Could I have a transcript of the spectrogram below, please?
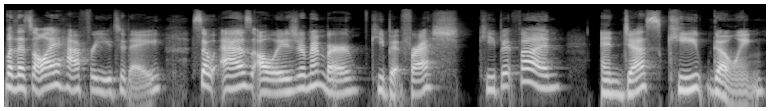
But that's all I have for you today. So, as always, remember keep it fresh, keep it fun, and just keep going.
